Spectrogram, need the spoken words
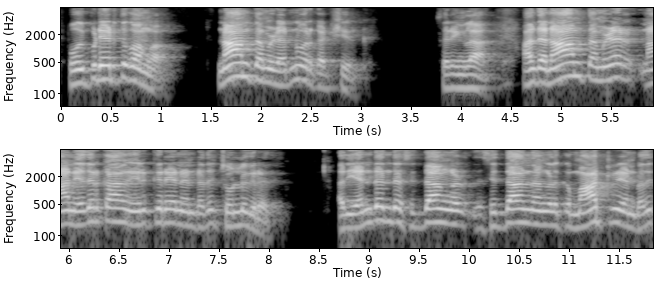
இப்போ இப்படி எடுத்துக்கோங்க. நாம் தமிழர்னு ஒரு கட்சி இருக்கு. சரிங்களா? அந்த நாம் தமிழர் நான் எதற்காக இருக்கிறேன் என்றதை சொல்லுகிறது. அது எந்தெந்த சித்தாங்கள் சித்தாந்தங்களுக்கு மாற்று என்பதை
